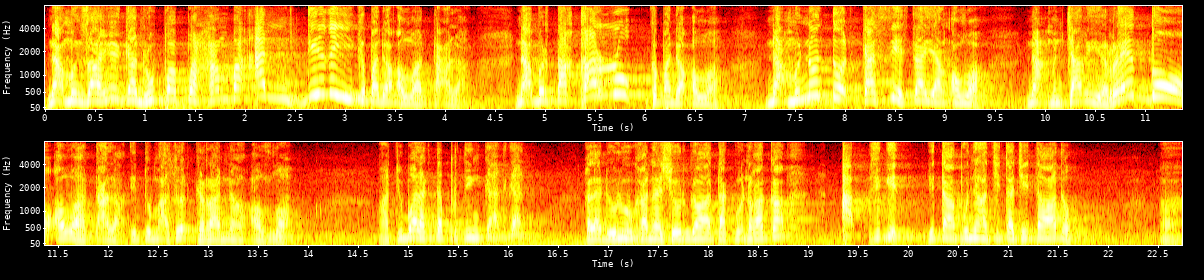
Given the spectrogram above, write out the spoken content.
Nak menzahirkan rupa perhambaan diri kepada Allah Ta'ala. Nak bertakarub kepada Allah. Nak menuntut kasih sayang Allah nak mencari redha Allah Ta'ala. Itu maksud kerana Allah. Ha, cubalah kita pertingkatkan. Kalau dulu kerana syurga takut neraka up sikit. Kita punya cita-cita tu. Ha,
